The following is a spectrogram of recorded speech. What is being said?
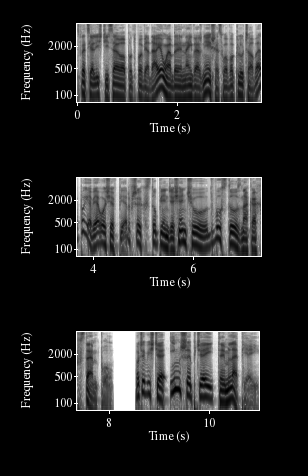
Specjaliści SEO podpowiadają, aby najważniejsze słowo kluczowe pojawiało się w pierwszych 150-200 znakach wstępu. Oczywiście im szybciej, tym lepiej.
